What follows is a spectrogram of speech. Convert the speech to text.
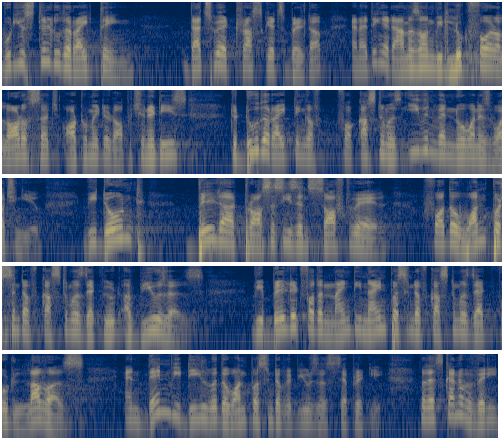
would you still do the right thing? That's where trust gets built up. And I think at Amazon, we look for a lot of such automated opportunities to do the right thing of, for customers, even when no one is watching you. We don't build our processes and software for the 1% of customers that would abuse us. We build it for the 99% of customers that would love us. And then we deal with the 1% of abusers separately. So that's kind of a very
